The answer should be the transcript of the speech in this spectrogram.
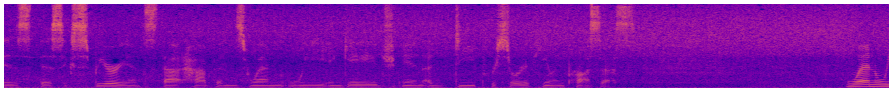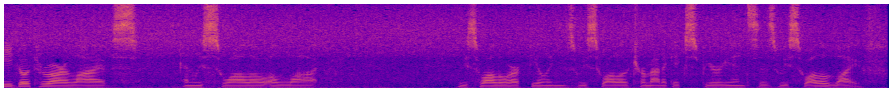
is this experience that happens when we engage in a deep restorative healing process. When we go through our lives and we swallow a lot we swallow our feelings, we swallow traumatic experiences, we swallow life,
